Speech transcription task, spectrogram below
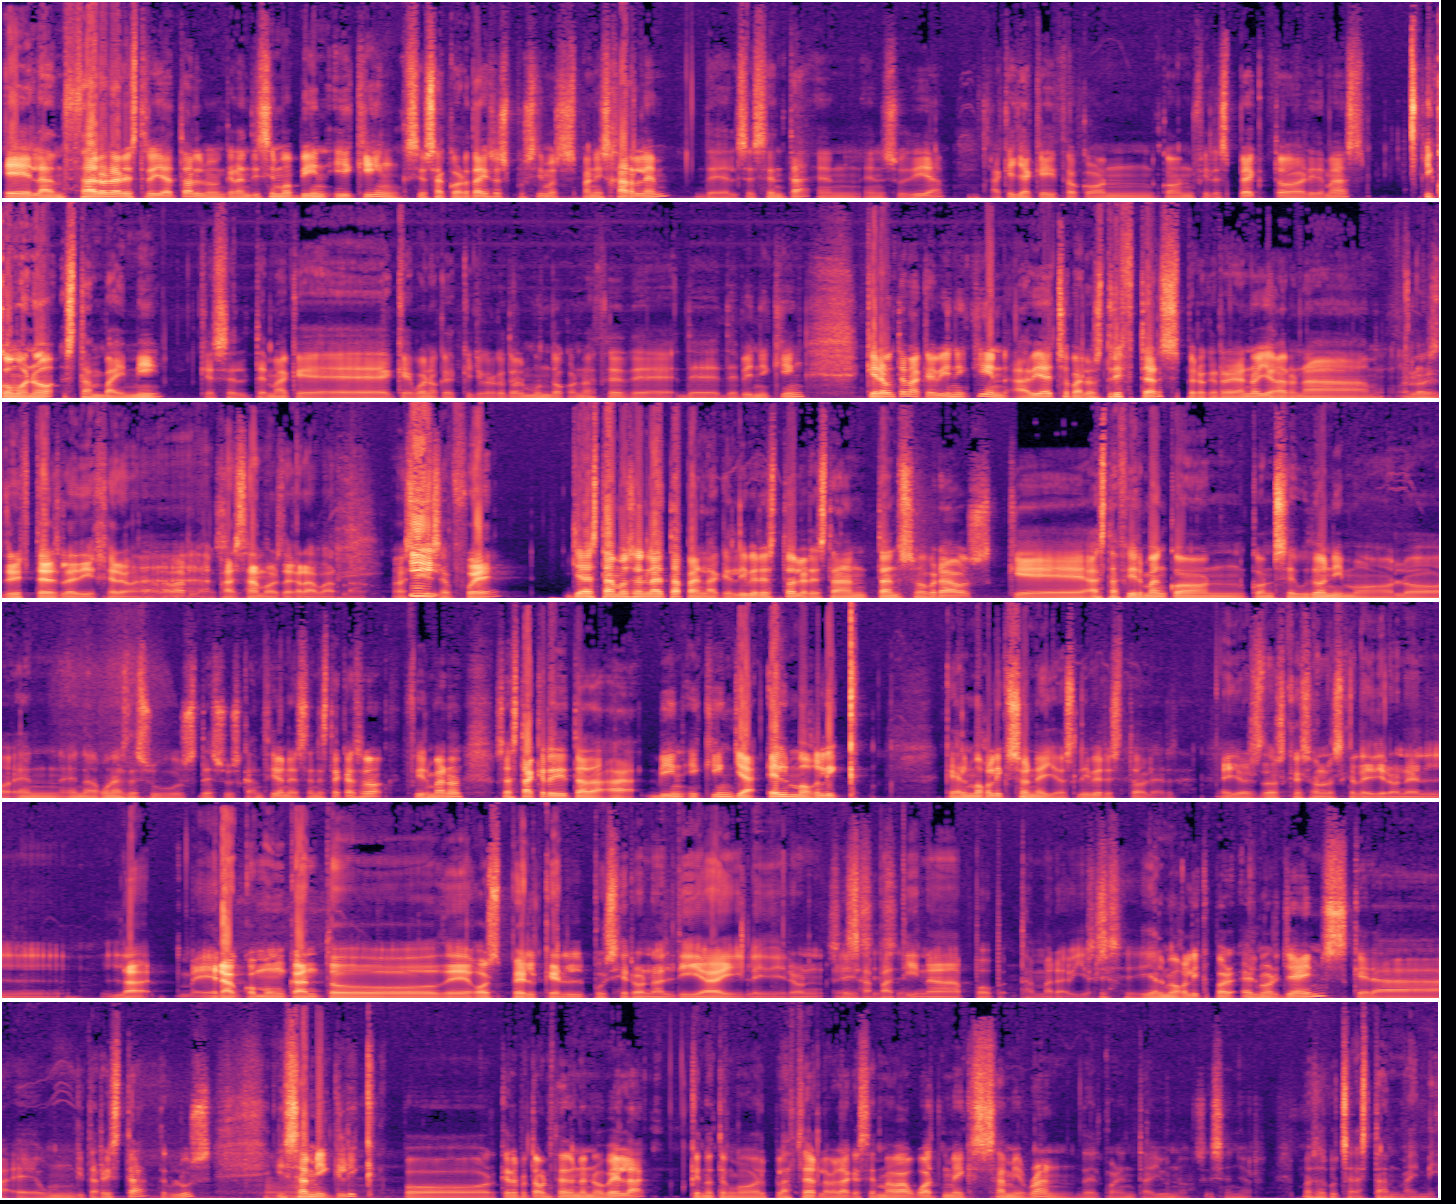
eh, lanzaron al estrellato al grandísimo Bean E. King. Si os acordáis, os pusimos Spanish Harlem del 60 en, en su día, aquella que hizo con, con Phil Spector y demás. Y como no, Stand By Me, que es el tema que, que, bueno, que, que yo creo que todo el mundo conoce de, de, de Benny King, que era un tema que Benny King había hecho para los Drifters, pero que en realidad no llegaron a... Los drifters le dijeron, A grabarla, "Ah, sí. pasamos de grabarla. Así Y- que se fue ya estamos en la etapa en la que Liber Stoller están tan sobrados que hasta firman con, con seudónimo en, en algunas de sus, de sus canciones. En este caso firmaron, o sea, está acreditada a Bean y King y a El Moglic, que El Moglic son ellos, Liber Stoller. Ellos dos que son los que le dieron el... La, era como un canto de gospel que le pusieron al día y le dieron Sí, esa sí, sí. patina pop tan maravillosa. sí. Y Elmore Glick por Elmore James, que era eh, un guitarrista de blues, y Sammy Glick, por, que era el protagonista de una novela que no tengo el placer, la verdad, que se llamaba What Makes Sammy Run, del 41. Sí, señor. Vamos a escuchar Stand By Me.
